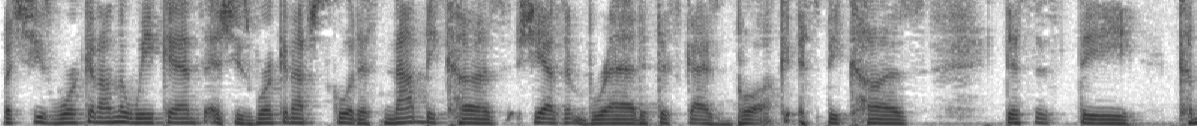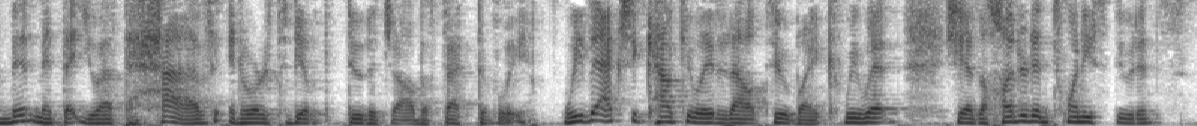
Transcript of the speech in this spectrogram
But she's working on the weekends and she's working after school. And it's not because she hasn't read this guy's book. It's because this is the commitment that you have to have in order to be able to do the job effectively. We've actually calculated out too, Mike. We went, she has 120 students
